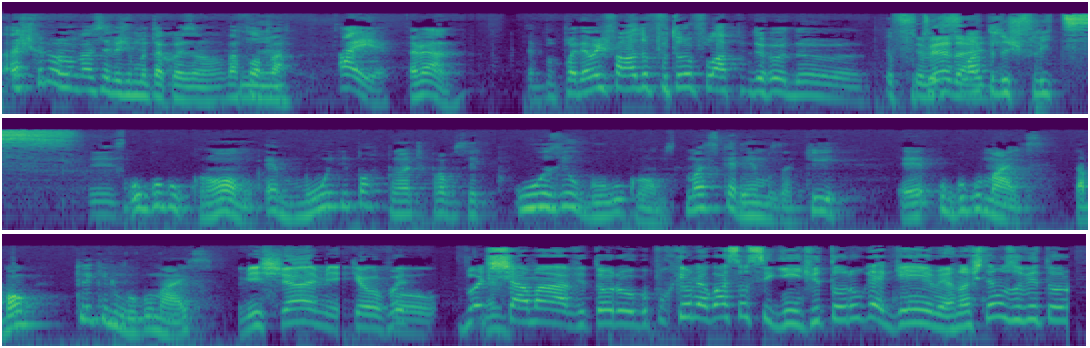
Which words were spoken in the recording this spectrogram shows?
Acho que não vai servir de muita coisa, não. Vai flopar. Aí, tá vendo? Podemos falar do futuro flop do. do... O futuro verdade. flop dos Fleets. O Google Chrome é muito importante para você use o Google Chrome. Nós queremos aqui é, o Google Mais, tá bom? Clique no Google Mais. Me chame que eu vou. Vou, vou te chamar, Vitor Hugo, porque o negócio é o seguinte: Vitor Hugo é gamer. Nós temos o Vitor Hugo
